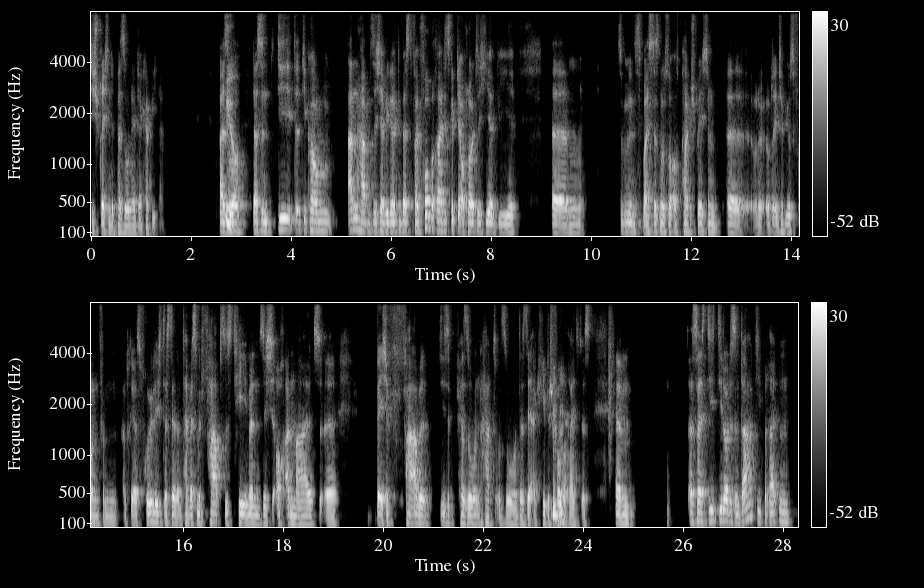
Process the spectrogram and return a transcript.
die sprechende Person in der Kabine. Also, ja. das sind die, die kommen an, haben sich ja, wie gesagt, im besten Fall vorbereitet. Es gibt ja auch Leute hier wie ähm, zumindest weiß ich das nur so aus ein paar Gesprächen äh, oder, oder, Interviews von, von Andreas Fröhlich, dass der dann teilweise mit Farbsystemen sich auch anmalt, äh, welche Farbe diese Person hat und so, dass der akribisch mhm. vorbereitet ist. Ähm, das heißt, die, die Leute sind da, die bereiten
